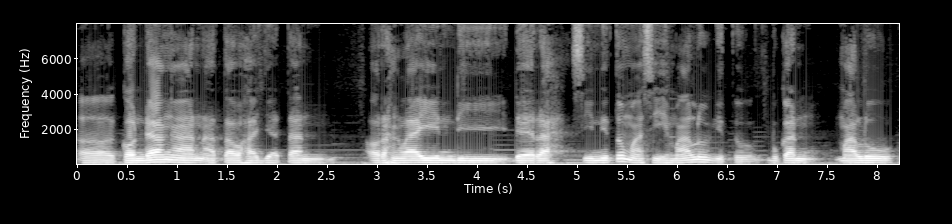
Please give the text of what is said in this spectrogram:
eh, kondangan atau hajatan orang lain di daerah sini tuh masih malu gitu. Bukan malu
